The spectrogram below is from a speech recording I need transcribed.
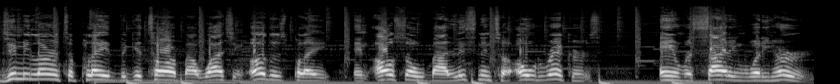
Jimi learned to play the guitar by watching others play and also by listening to old records and reciting what he heard.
